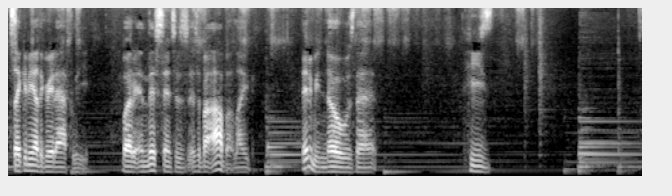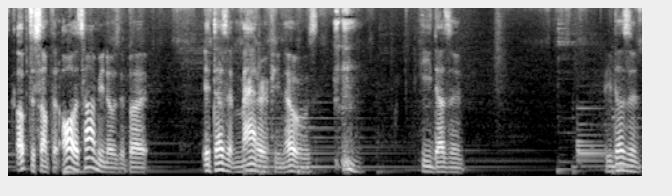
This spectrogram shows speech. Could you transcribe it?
It's like any other great athlete. But in this sense, it's, it's about Abba. Like, the enemy knows that he's up to something all the time. He knows it, but it doesn't matter if he knows. he doesn't. He doesn't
